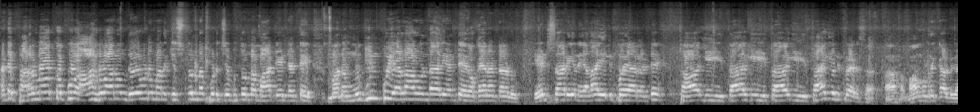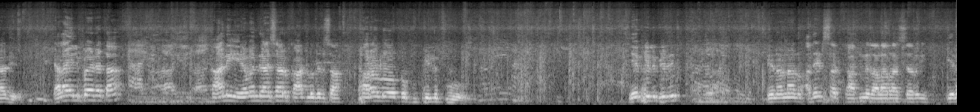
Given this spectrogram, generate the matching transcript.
అంటే పరలోకపు ఆహ్వానం దేవుడు మనకి ఇస్తున్నప్పుడు చెబుతున్న మాట ఏంటంటే మన ముగింపు ఎలా ఉండాలి అంటే ఒక ఆయన అంటాడు ఏంటి సార్ ఈయన ఎలా వెళ్ళిపోయారంటే తాగి తాగి తాగి తాగి వెళ్ళిపోయాడు సార్. ఆహా మామూలు రికార్డు కాదు ఇది. ఎలా వెళ్ళిపోయాడట. కానీ ఏమని రాశారు కార్డులు తెలుసా? పరలోకపు పిలుపు. ఏ పిలుపు ఇది? నేను అన్నాను అదేంటి సార్ కాటు మీద అలా రాశారు? ఈయన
